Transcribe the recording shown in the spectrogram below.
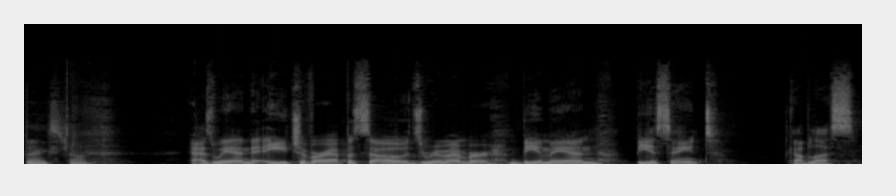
Thanks, John. as we end each of our episodes, remember be a man, be a saint. God bless.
